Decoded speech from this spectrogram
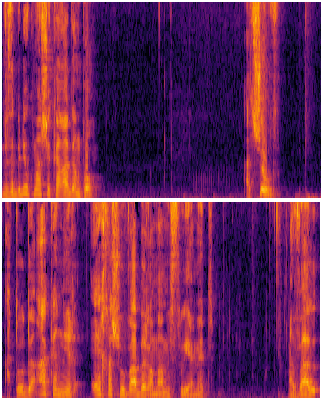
וזה בדיוק מה שקרה גם פה. אז שוב, התודעה כנראה חשובה ברמה מסוימת, אבל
